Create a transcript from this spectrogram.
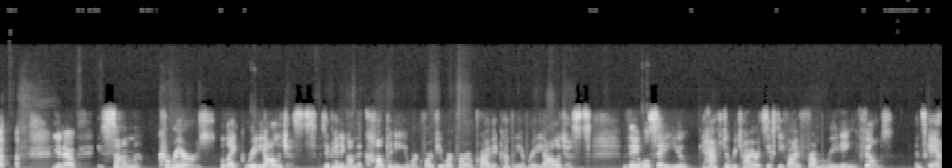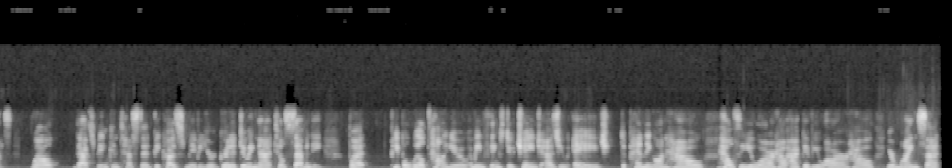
you know, some careers like radiologists, depending on the company you work for. If you work for a private company of radiologists, they will say you have to retire at 65 from reading films and scans. Well, that's being contested because maybe you're good at doing that till 70. But people will tell you, I mean, things do change as you age, depending on how healthy you are, how active you are, how your mindset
